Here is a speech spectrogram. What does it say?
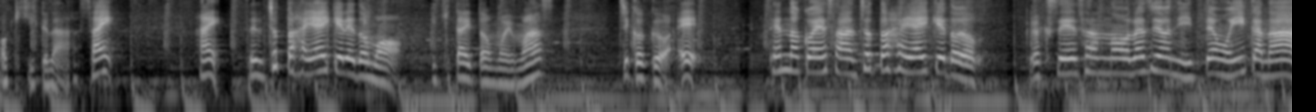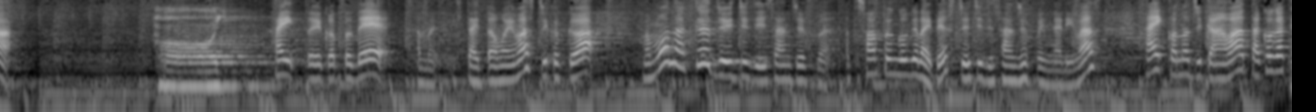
お聞きください。はい。それでちょっと早いけれども行きたいと思います。時刻はえ天の声さんちょっと早いけど学生さんのラジオに行ってもいいかな？はーい。はい。ということであの行きたいと思います。時刻はまもなく11時30分。あと3分後ぐらいです。11時30分になりますはいこの時間はタコ学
